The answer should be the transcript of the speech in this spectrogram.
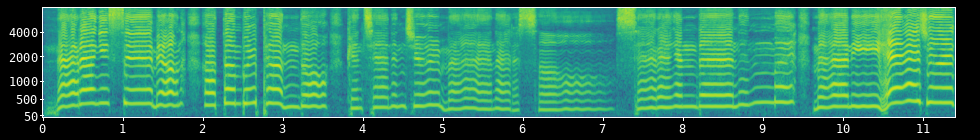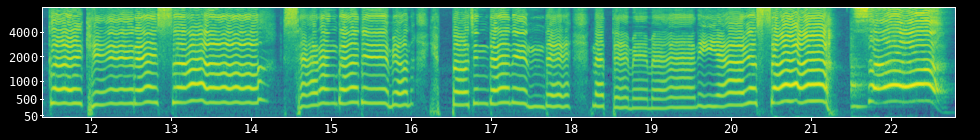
나랑 있으면 어떤 불편도 괜찮은 줄만 알았어 사랑한다는 말 많이 해줄 걸 그랬어 예뻐진다는데 나 때문에 많이 야였어. 싸!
